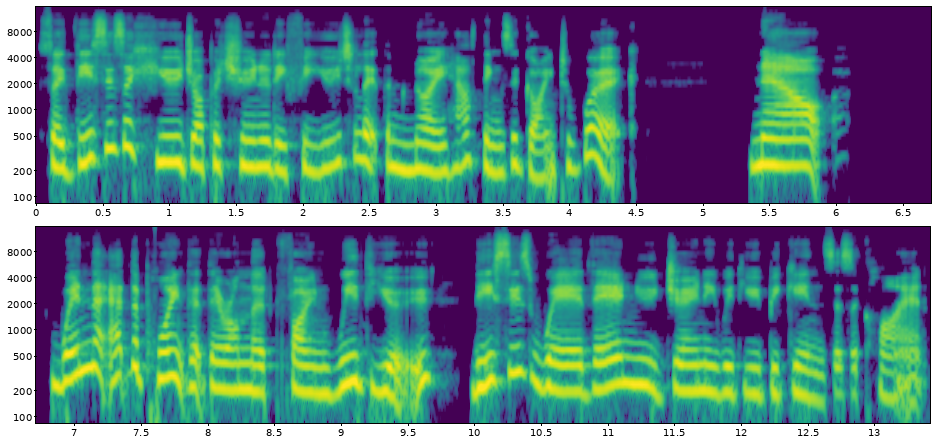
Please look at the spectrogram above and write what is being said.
So, this is a huge opportunity for you to let them know how things are going to work. Now, when they're at the point that they're on the phone with you, this is where their new journey with you begins as a client.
